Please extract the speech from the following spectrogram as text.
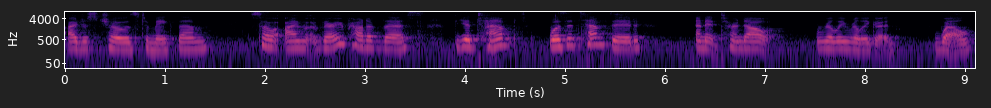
I just chose to make them. So I'm very proud of this. The attempt was attempted and it turned out really, really good. Well,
